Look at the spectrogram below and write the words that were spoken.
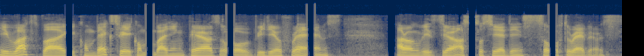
It works by convexly combining pairs of video frames along with their associated soft labels.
